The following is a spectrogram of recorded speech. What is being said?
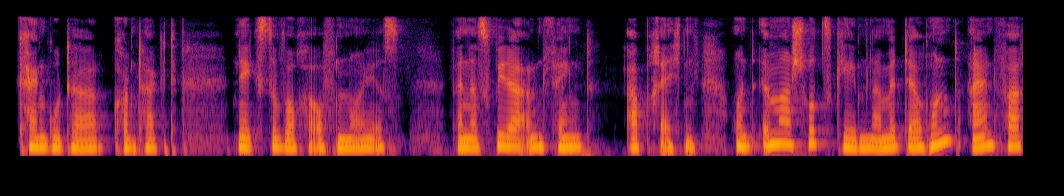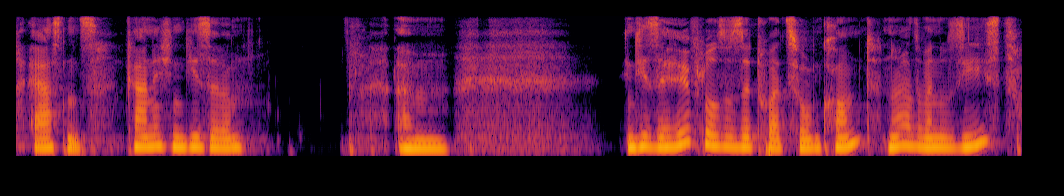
kein guter Kontakt. Nächste Woche auf ein neues. Wenn das wieder anfängt, abbrechen. Und immer Schutz geben, damit der Hund einfach erstens gar nicht in diese ähm, in diese hilflose Situation kommt, ne, also wenn du siehst,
